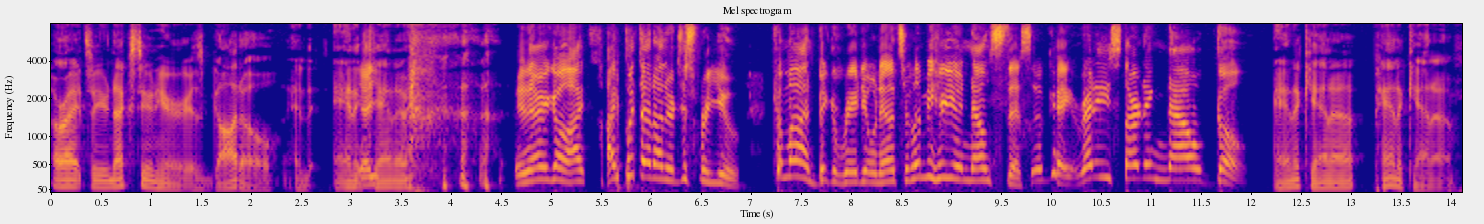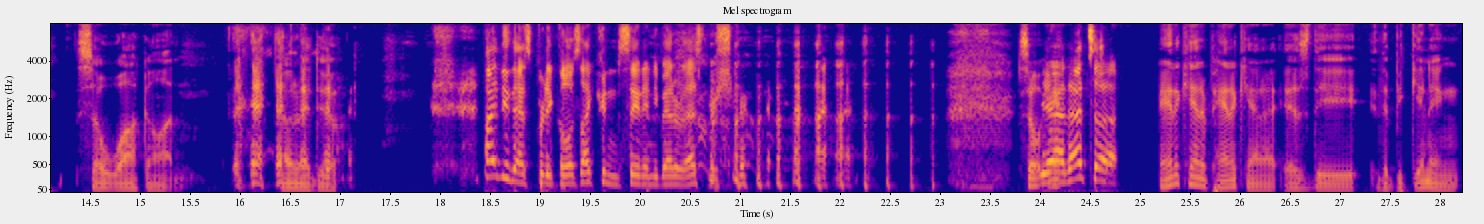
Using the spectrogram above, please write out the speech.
All right. So your next tune here is Goddo and Anna Yeah, you- there you go. I, I put that on there just for you. Come on, bigger radio announcer. Let me hear you announce this. Okay, ready? Starting now. Go. Anna Canna, Panacana. So walk on. How did I do? I think that's pretty close. I couldn't say it any better. That's for sure. So yeah, that's a. Anacanna Panacana is the the beginning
